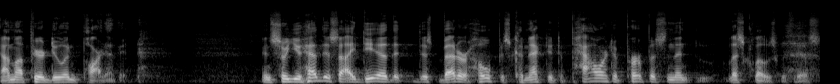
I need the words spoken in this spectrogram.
I'm up here doing part of it. And so you had this idea that this better hope is connected to power, to purpose, and then let's close with this.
